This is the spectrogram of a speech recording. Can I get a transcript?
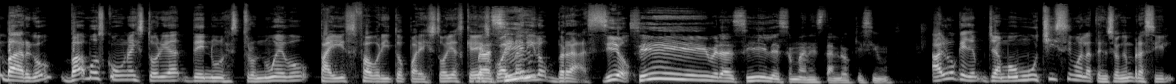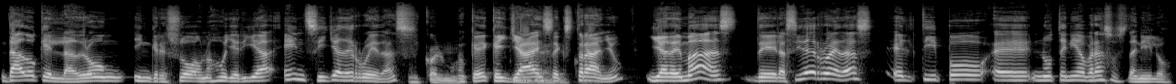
embargo, vamos con una historia de nuestro nuevo país favorito para historias, que es ¿cuál, Danilo? Brasil. Sí, Brasil, esos manes están loquísimos. Algo que llamó muchísimo la atención en Brasil, dado que el ladrón ingresó a una joyería en silla de ruedas, el colmo. que ya es extraño, y además de la silla de ruedas, el tipo eh, no tenía brazos, Danilo.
